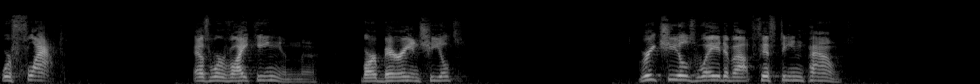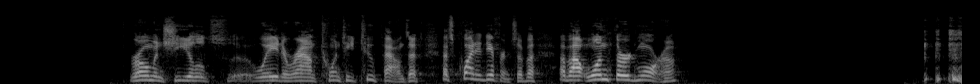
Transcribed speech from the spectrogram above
were flat, as were Viking and uh, barbarian shields. Greek shields weighed about 15 pounds. Roman shields uh, weighed around 22 pounds. That's, that's quite a difference, about, about one third more, huh?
